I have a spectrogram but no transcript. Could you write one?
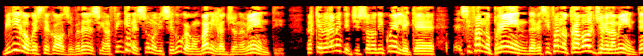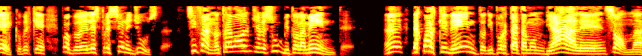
Vi dico queste cose, fratelli del Signore, affinché nessuno vi seduca con vani ragionamenti, perché veramente ci sono di quelli che eh, si fanno prendere, si fanno travolgere la mente, ecco, perché proprio è l'espressione giusta si fanno travolgere subito la mente. Eh? da qualche evento di portata mondiale, insomma,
